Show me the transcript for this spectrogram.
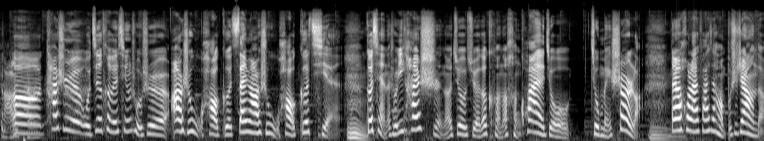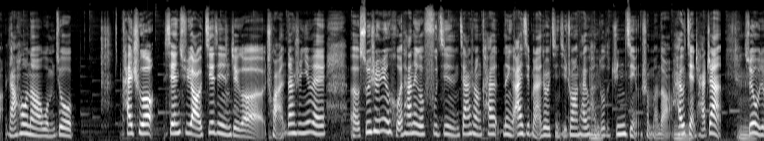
呃，盆他是我记得特别清楚，是二十五号搁三月二十五号搁浅。嗯搁浅的时候，一开始呢就觉得可能很快就就没事儿了，嗯但是后来发现好像不是这样的。然后呢，我们就开车先去要接近这个船，但是因为呃苏伊士运河它那个附近加上开那个埃及本来就是紧急状态，有很多的军警什么的，还有检查站，嗯所以我就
